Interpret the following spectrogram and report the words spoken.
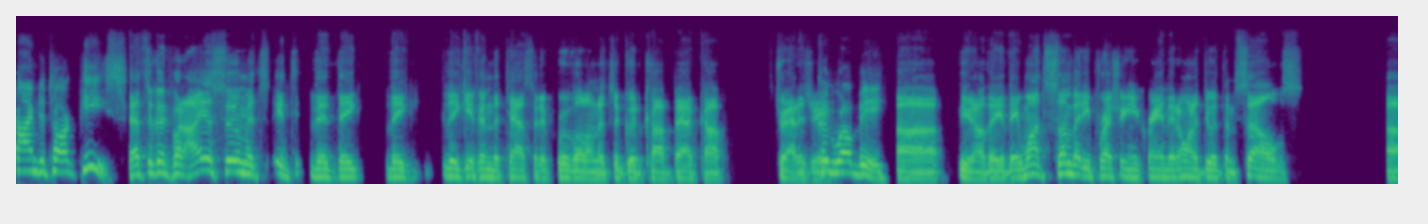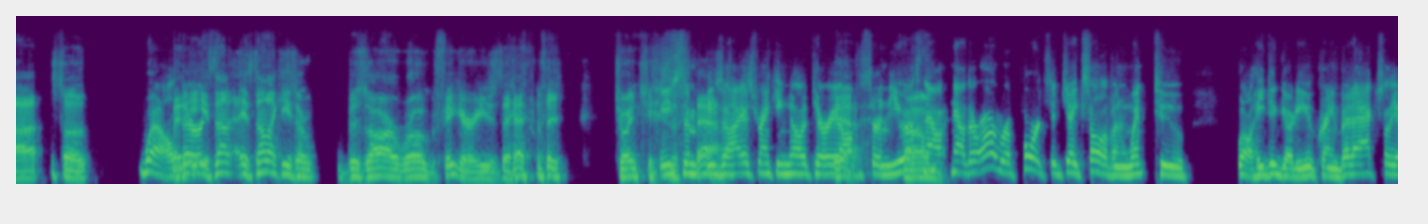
time to talk peace." That's a good point. I assume it's, it's that they they they give him the tacit approval, and it's a good cop, bad cop strategy. Could well be. Uh, you know, they they want somebody pressuring Ukraine. They don't want to do it themselves. Uh, so, well, it's not it's not like he's a bizarre rogue figure. He's the head of the Joint Chiefs. He's, the, he's the highest ranking military yeah. officer in the U.S. Um, now, now there are reports that Jake Sullivan went to. Well, he did go to Ukraine, but actually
